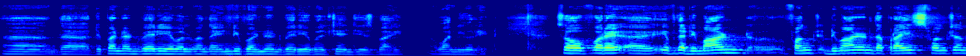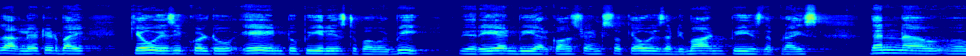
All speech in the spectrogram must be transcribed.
the dependent variable when the independent variable changes by 1 unit. So, for a, if the demand function demand and the price functions are related by q is equal to a into p raised to power b where a and b are constants. So, q is the demand, p is the price then uh, uh,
